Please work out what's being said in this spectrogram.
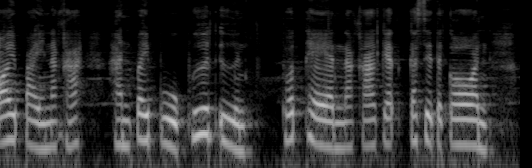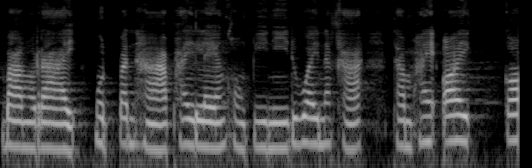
อ้อยไปนะคะ หันไปปลูกพืชอื่นทดแทนนะคะแกเกษตรกร บางรายหมดปัญหาภัยแล้งของปีนี้ด้วยนะคะทำให้อ้อยก็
